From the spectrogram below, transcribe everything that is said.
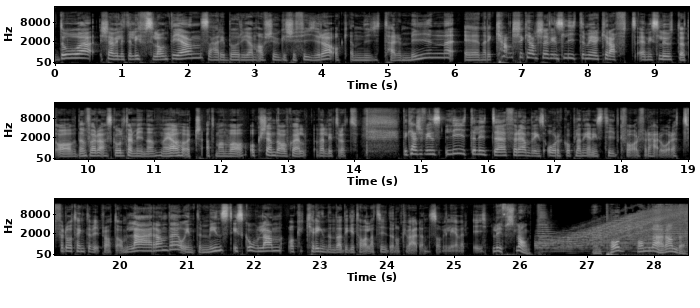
Då kör vi lite livslångt igen, så här i början av 2024 och en ny termin, eh, när det kanske, kanske finns lite mer kraft än i slutet av den förra skolterminen, när jag har hört att man var, och kände av själv, väldigt trött. Det kanske finns lite, lite förändringsork och planeringstid kvar för det här året, för då tänkte vi prata om lärande och inte minst i skolan och kring den där digitala tiden och världen som vi lever i. Livslångt, en podd om lärande.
